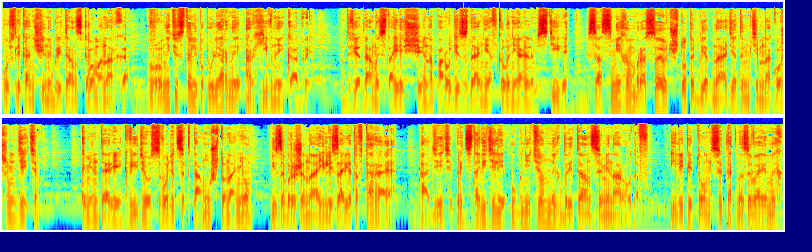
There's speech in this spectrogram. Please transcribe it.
После кончины британского монарха в Рунете стали популярны архивные кадры – Две дамы, стоящие на пороге здания в колониальном стиле, со смехом бросают что-то бедно одетым темнокожим детям. Комментарии к видео сводятся к тому, что на нем изображена Елизавета II, а дети – представители угнетенных британцами народов или питомцы так называемых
